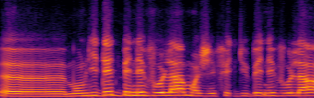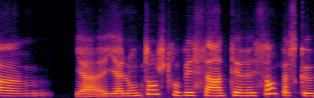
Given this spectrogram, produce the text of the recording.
mon l'idée de bénévolat, moi, j'ai fait du bénévolat il y, a, longtemps, je trouvais ça intéressant parce que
